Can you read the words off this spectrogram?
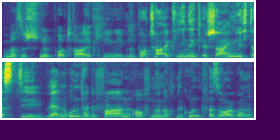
Was ist eine Portalklinik? Eine Portalklinik ist eigentlich, dass die werden runtergefahren auf nur noch eine Grundversorgung,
